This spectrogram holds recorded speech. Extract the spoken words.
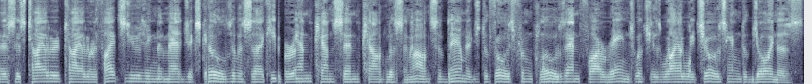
This is Tyler. Tyler fights using the magic skills of a Psykeeper and can send countless amounts of damage to foes from close and far range which is why we chose him to join us.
